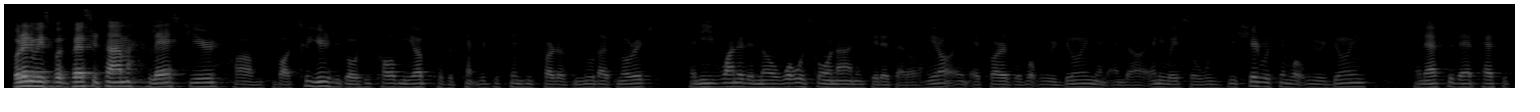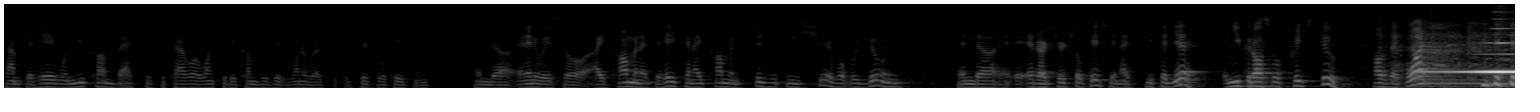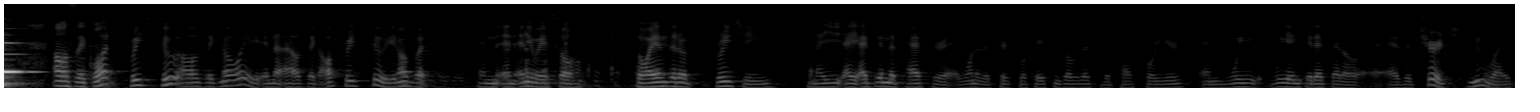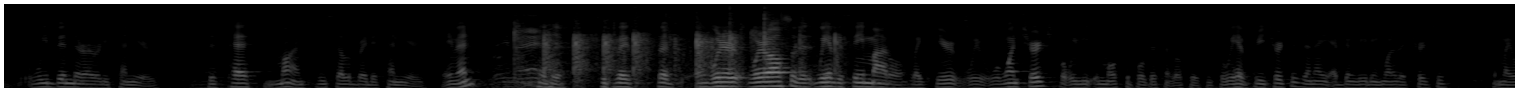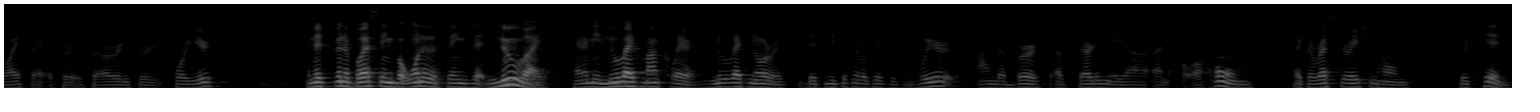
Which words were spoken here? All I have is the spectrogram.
But anyways, but Pastor Tom, last year, um, about two years ago, he called me up because of Kent Richardson. He's part of New Life Norwich and he wanted to know what was going on in Querétaro, you know, and as far as like, what we were doing. And, and uh, anyway, so we just shared with him what we were doing. And after that, Pastor Tom said, hey, when you come back to Chicago, I want you to come visit one of our ch- church locations. And, uh, and anyway, so I come and I say, hey, can I come and physically share what we're doing and, uh, at our church location? He said, yes. And you could also preach too. I was like, what? I was like, what? Preach too? I was like, no way. And I was like, I'll preach too, you know, but, and, and anyway, so so I ended up preaching, and I, I, have been the pastor at one of the church locations over there for the past four years. And we, we in Querétaro, as a church, New Life, we've been there already 10 years. This past month, we celebrated 10 years. Amen? Amen. because, and we're, we're also, the, we have the same model. Like here, we're, we're one church, but we meet in multiple different locations. So we have three churches, and I, I've been leading one of the churches with my wife uh, for, for already for four years. And it's been a blessing, but one of the things that New Life, and I mean New Life Montclare, New Life Norwich, that these different locations, we're on the birth of starting a, uh, an, a home, like a restoration home for kids,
